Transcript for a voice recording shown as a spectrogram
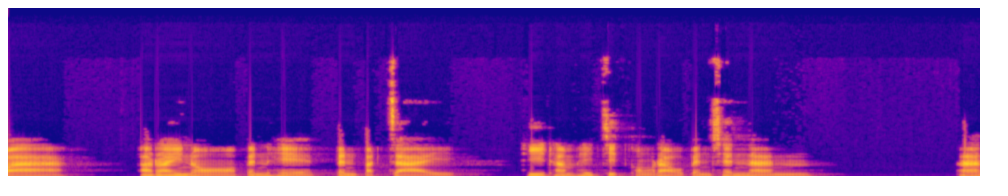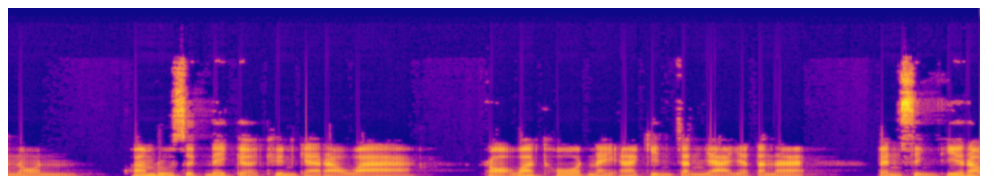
ว่า อะไรหนอเป็นเหตุเป็นปัจจัย ที่ทำให้จิตของเราเป็นเช่นนั้น อานนท์ความรู้สึกได้เกิดขึ้นแก่เราว่า เพราะว่าโทษในอากินจัญญายตนะ เป็นสิ่งที่เรา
